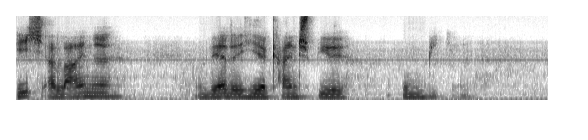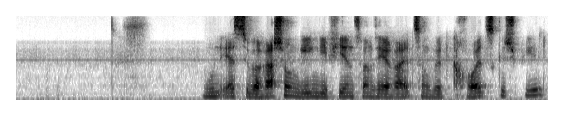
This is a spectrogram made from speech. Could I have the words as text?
ich alleine werde hier kein Spiel umbiegen. Nun erste Überraschung, gegen die 24er Reizung wird Kreuz gespielt.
